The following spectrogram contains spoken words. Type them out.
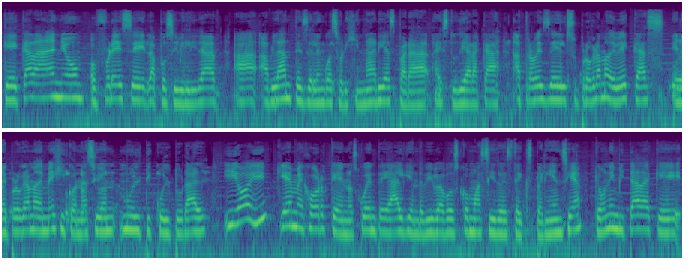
que cada año ofrece la posibilidad a hablantes de lenguas originarias para estudiar acá a través de su programa de becas en el programa de México Nación Multicultural y hoy, qué mejor que nos cuente alguien de viva voz cómo ha sido esta experiencia, que una invitada que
